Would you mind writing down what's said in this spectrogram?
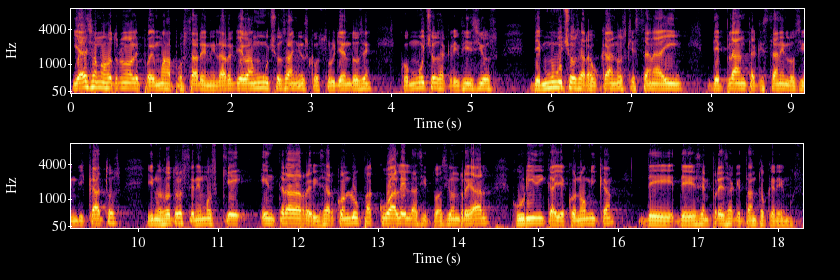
Y a eso nosotros no le podemos apostar. En el AR lleva muchos años construyéndose con muchos sacrificios de muchos araucanos que están ahí, de planta, que están en los sindicatos, y nosotros tenemos que entrar a revisar con lupa cuál es la situación real, jurídica y económica de, de esa empresa que tanto queremos.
